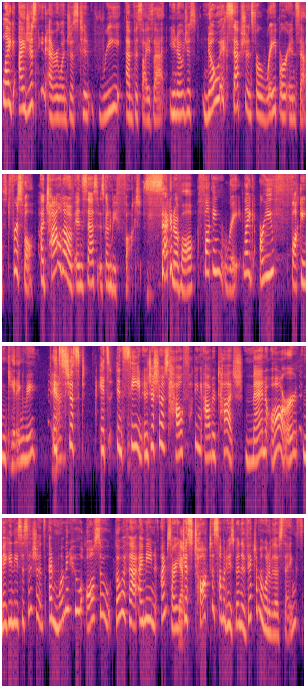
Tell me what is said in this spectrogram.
like I just need everyone just to re-emphasize that. You know, just no exceptions for rape or incest. First of all, a child out of incest is gonna be fucked. Second of all, fucking rape. Like, are you fucking kidding me? It's just it's insane. And it just shows how fucking out of touch men are making these decisions. And women who also go with that. I mean, I'm sorry, Yep. just talk to someone who's been the victim of one of those things.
